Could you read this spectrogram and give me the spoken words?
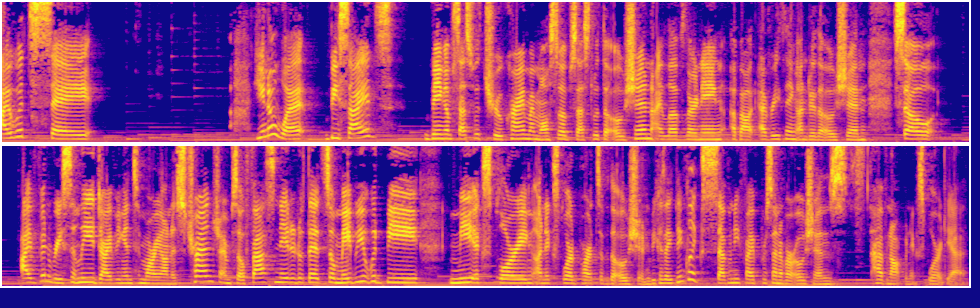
I would say, you know what? Besides being obsessed with true crime, I'm also obsessed with the ocean. I love learning about everything under the ocean. So I've been recently diving into Mariana's Trench. I'm so fascinated with it. So maybe it would be me exploring unexplored parts of the ocean because I think like 75% of our oceans have not been explored yet.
